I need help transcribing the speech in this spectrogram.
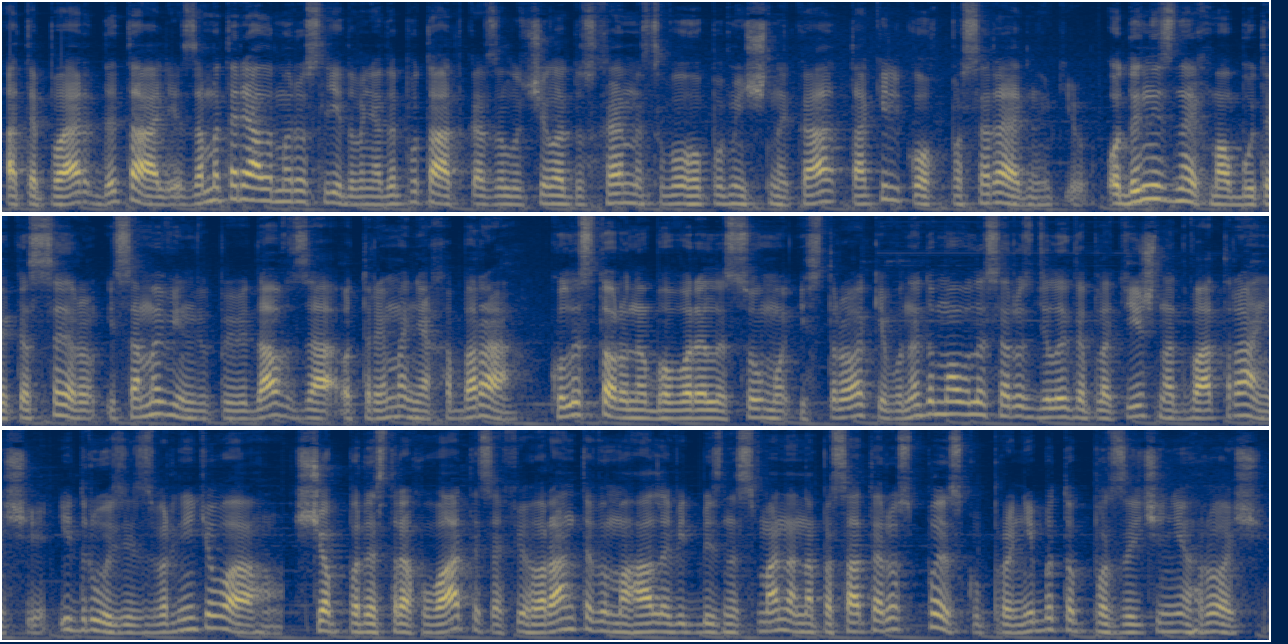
А тепер деталі. За матеріалами розслідування депутатка залучила до схеми свого помічника та кількох посередників. Один із них мав бути касиром, і саме він відповідав за отримання хабара. Коли сторони обговорили суму і строки, вони домовилися розділити платіж на два транші. І друзі, зверніть увагу, щоб перестрахуватися, фігуранти вимагали від бізнесмена написати розписку про нібито позичені гроші.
